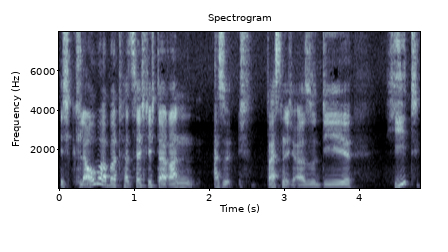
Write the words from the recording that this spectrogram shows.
ich glaube aber tatsächlich daran, also ich weiß nicht, also die Heat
